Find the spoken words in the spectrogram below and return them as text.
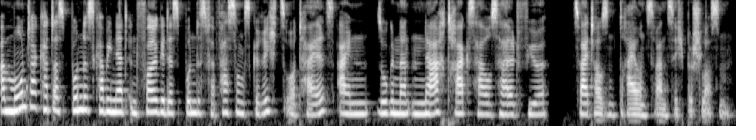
Am Montag hat das Bundeskabinett infolge des Bundesverfassungsgerichtsurteils einen sogenannten Nachtragshaushalt für 2023 beschlossen.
